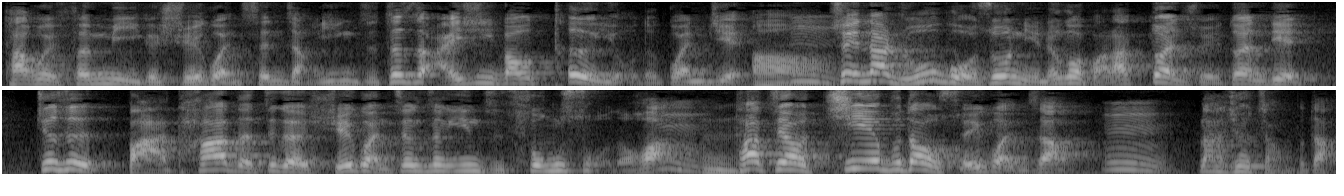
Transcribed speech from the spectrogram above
它会分泌一个血管生长因子，这是癌细胞特有的关键。哦，所以那如果说你能够把它断水断电。就是把它的这个血管增生因子封锁的话，嗯，它只要接不到水管上，嗯，那就长不大。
